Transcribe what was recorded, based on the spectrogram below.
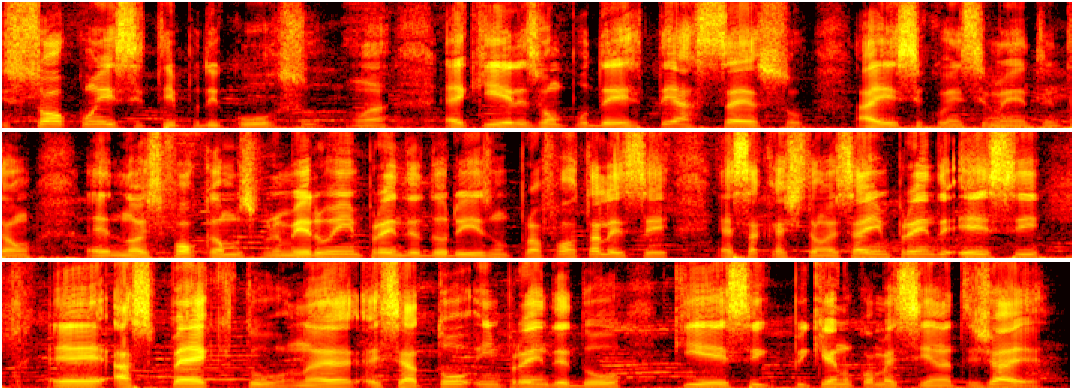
Só com esse tipo de curso é, é que eles vão poder ter acesso a esse conhecimento. Então, é, nós focamos primeiro em empreendedorismo para fortalecer essa questão, esse, esse é, aspecto, né, esse ator empreendedor que esse pequeno comerciante já é.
